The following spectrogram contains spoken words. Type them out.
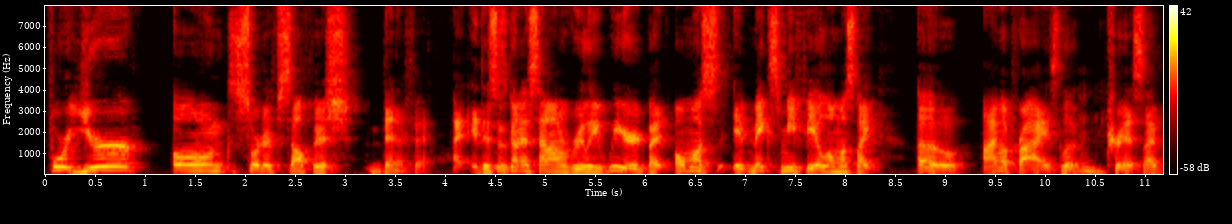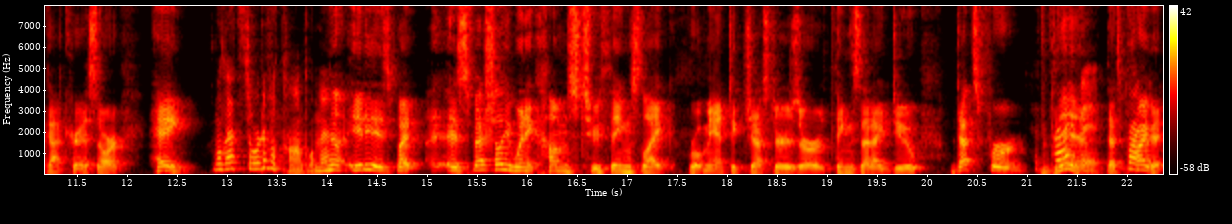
for your own sort of selfish benefit. I, this is going to sound really weird, but almost it makes me feel almost like, oh, I'm a prize. Look, Mm. Chris, I've got Chris. Or, hey, Well, that's sort of a compliment. no, it is, but especially when it comes to things like romantic gestures or things that I do, that's for them. private. That's private.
